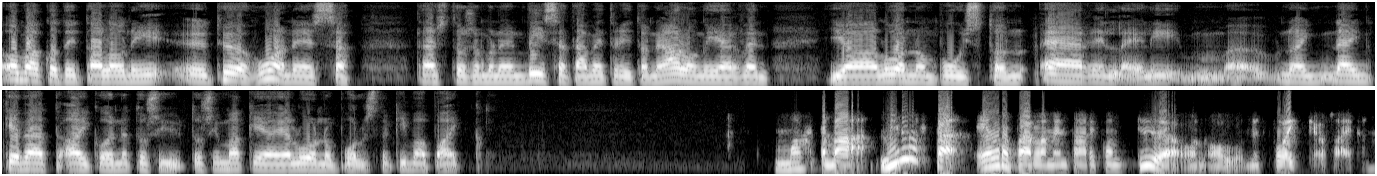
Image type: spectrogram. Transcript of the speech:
omakotitaloni äh, työhuoneessa. Tästä on semmoinen 500 metriä tuonne Alongijärven ja luonnonpuiston äärelle. Eli äh, näin, näin kevät aikoina tosi, tosi makea ja luonnonpuolista kiva paikka. Mahtavaa. Millaista europarlamentaarikon työ on ollut nyt poikkeusaikana?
